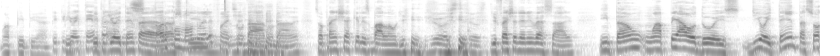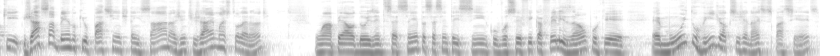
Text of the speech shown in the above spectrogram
Uma PIP, é. PIP de 80, PIP de 80 é. estoura o pulmão do elefante. Não dá, não dá, né? Só para encher aqueles balão de, Justo, justo. de festa de aniversário. Então, uma PaO2 de 80, só que já sabendo que o paciente tem SARA, a gente já é mais tolerante. Uma PaO2 entre 60 e 65, você fica felizão, porque é muito ruim de oxigenar esses pacientes.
